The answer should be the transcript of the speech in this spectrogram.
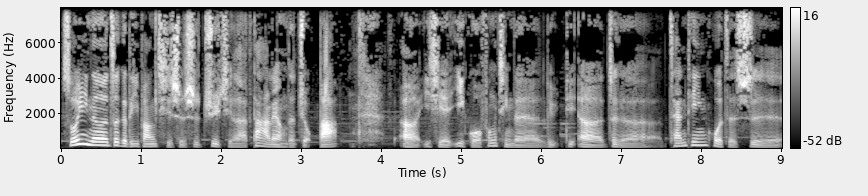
所以呢，这个地方其实是聚集了大量的酒吧，呃，一些异国风情的旅店，呃，这个餐厅或者是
